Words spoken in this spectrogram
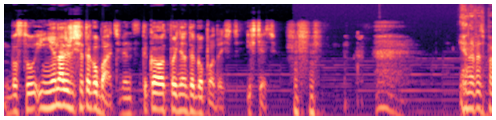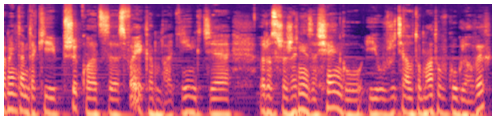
po prostu i nie należy się tego bać, więc tylko odpowiednio do tego podejść i chcieć. Ja nawet pamiętam taki przykład ze swojej kampanii, gdzie rozszerzenie zasięgu i użycie automatów googlowych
